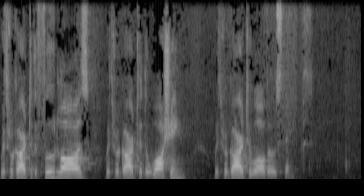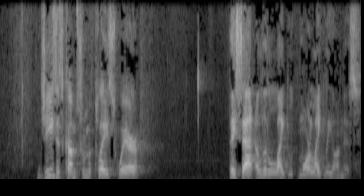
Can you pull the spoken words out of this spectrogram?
with regard to the food laws, with regard to the washing, with regard to all those things. Jesus comes from a place where they sat a little light, more lightly on this.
